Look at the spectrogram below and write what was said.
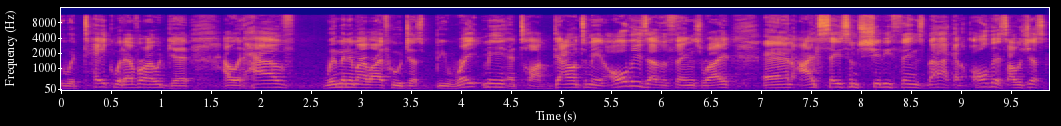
would take whatever I would get. I would have women in my life who would just berate me and talk down to me and all these other things, right? And I'd say some shitty things back and all this. I was just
